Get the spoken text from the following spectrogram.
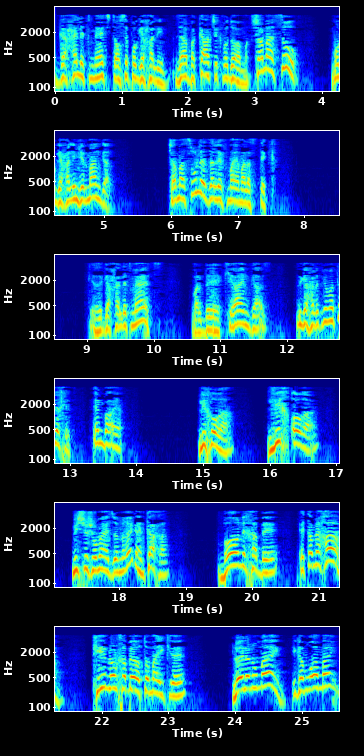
גחלת מעץ שאתה עושה פה גחלים. זה הבקעת שכבודו אמר. שם אסור, כמו גחלים של מנגל. שם אסור לזלף מים על הסטייק. כי זה גחלת מעץ. אבל בקירה עם גז, זה גחלת ממתכת. אין בעיה. לכאורה, לכאורה, מי ששומע את זה אומר, רגע, אם ככה, בואו נכבה את המחם. כי אם לא נכבה אותו, מה יקרה? לא יהיה לנו מים, ייגמרו המים.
